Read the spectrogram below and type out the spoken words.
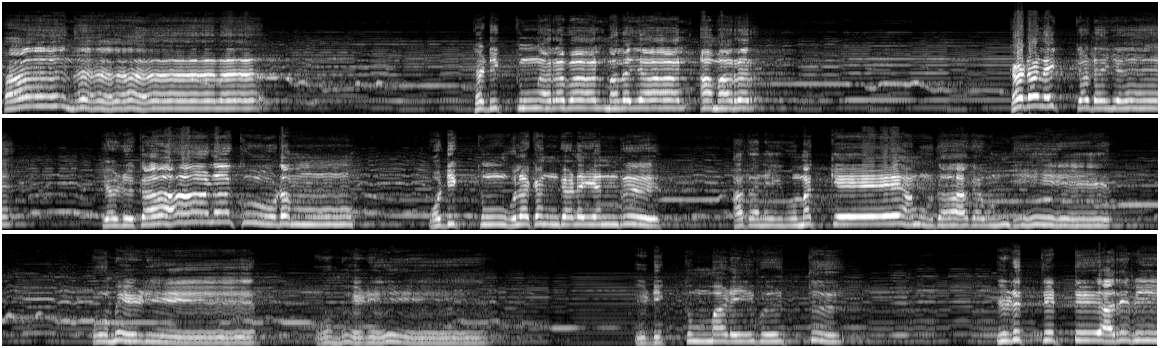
ஆன கடிக்கும் அறவால் மலையால் அமரர். கடலை கடைய எழுகால கூடம் ஒடிக்கும் உலகங்களை என்று அதனை உமக்கே அமுதாக உண்டீர். உமிழீர் உமிழீர். இடிக்கும் மழை வீழ்த்து இழுத்திட்டு அருவி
